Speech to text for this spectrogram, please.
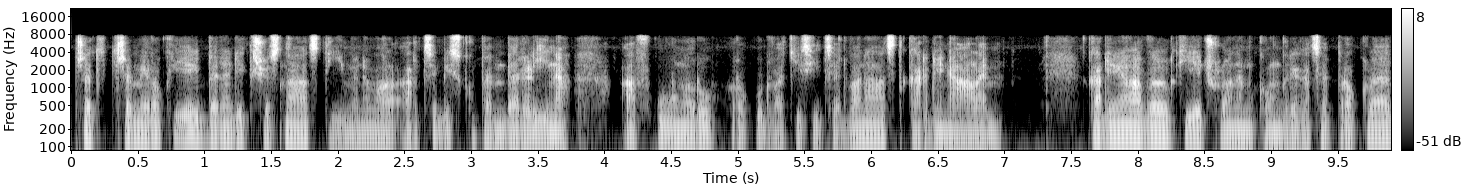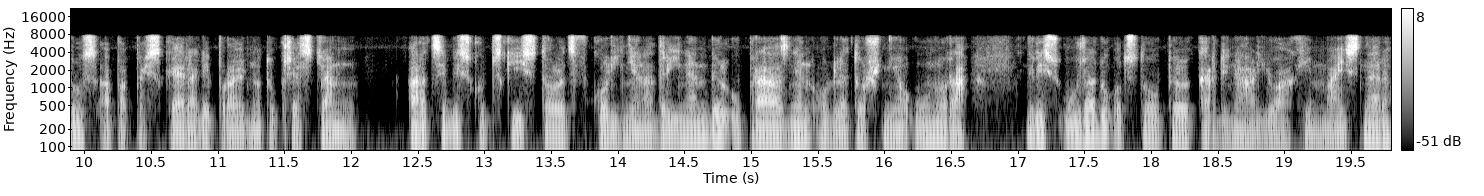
Před třemi roky jej Benedikt XVI. jmenoval arcibiskupem Berlína a v únoru roku 2012 kardinálem. Kardinál Velký je členem kongregace Proklérus a Papežské rady pro jednotu křesťanů. Arcibiskupský stolec v Kolíně nad Rýnem byl uprázněn od letošního února, kdy z úřadu odstoupil kardinál Joachim Meissner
